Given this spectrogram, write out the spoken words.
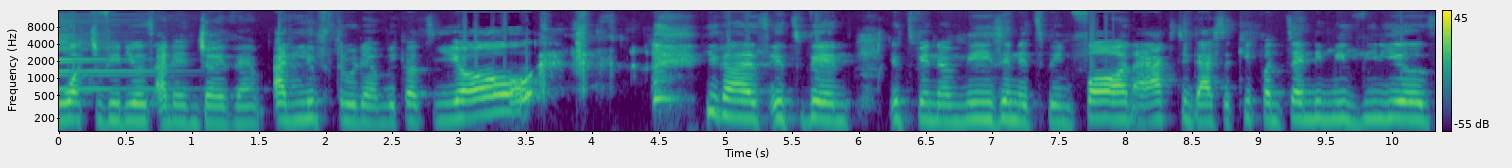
watch videos and enjoy them and live through them because yo you guys it's been it's been amazing. It's been fun. I asked you guys to keep on sending me videos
